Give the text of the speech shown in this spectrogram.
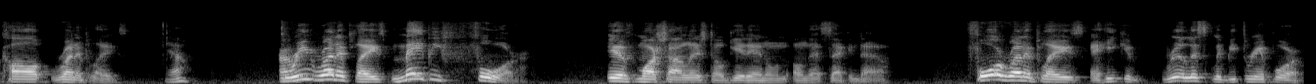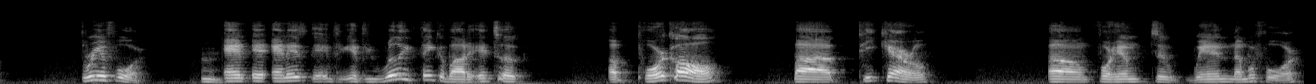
called running plays. Yeah. Three running plays, maybe four, if Marshawn Lynch don't get in on, on that second down. Four running plays, and he could realistically be three and four. Three and four. Mm. And and if, if you really think about it, it took a poor call by Pete Carroll um, for him to win number four.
